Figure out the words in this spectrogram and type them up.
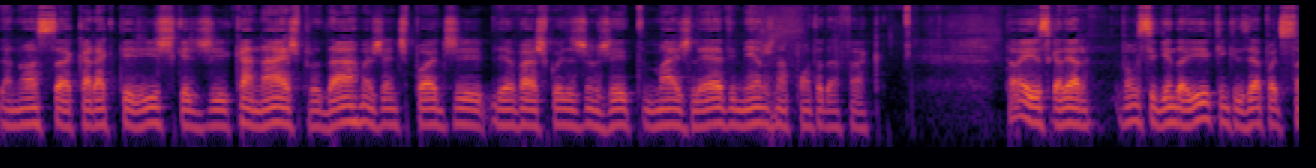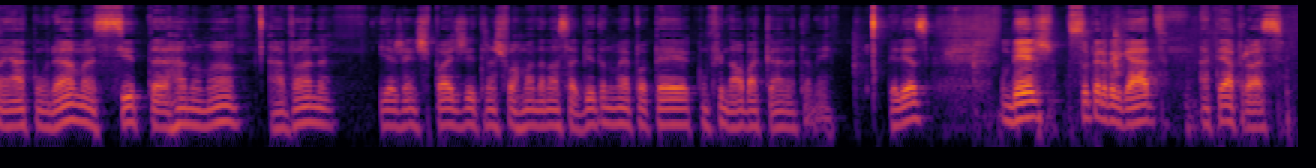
da nossa característica de canais para o Dharma, a gente pode levar as coisas de um jeito mais leve, menos na ponta da faca. Então é isso, galera. Vamos seguindo aí. Quem quiser pode sonhar com Rama, Sita, Hanuman, Havana e a gente pode ir transformando a nossa vida numa epopeia com final bacana também. Beleza? Um beijo, super obrigado, até a próxima.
